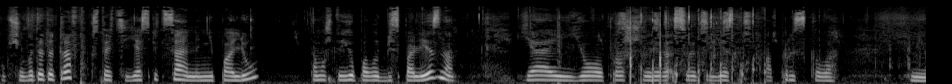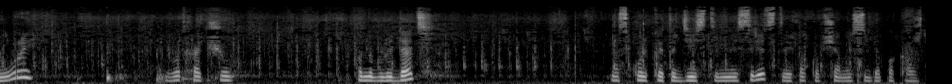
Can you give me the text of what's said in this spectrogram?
в общем, вот эту травку, кстати, я специально не полю, потому что ее полоть бесполезно. Я ее прошлый свой приезд опрыскала миурой. И вот хочу понаблюдать, насколько это действенное средство и как вообще оно себя покажет.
